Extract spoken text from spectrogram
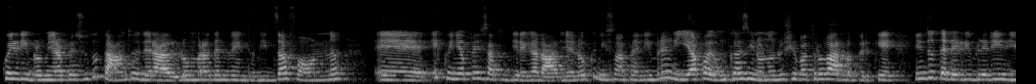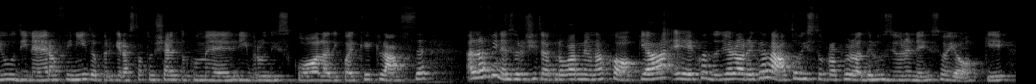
quel libro mi era piaciuto tanto ed era L'ombra del vento di Zafon e, e, quindi ho pensato di regalarglielo, quindi sono andata in libreria, poi un casino non riuscivo a trovarlo perché in tutte le librerie di Udine era finito perché era stato scelto come libro di scuola di qualche classe. Alla fine sono riuscita a trovarne una copia e quando gliel'ho regalato ho visto proprio la delusione nei suoi occhi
